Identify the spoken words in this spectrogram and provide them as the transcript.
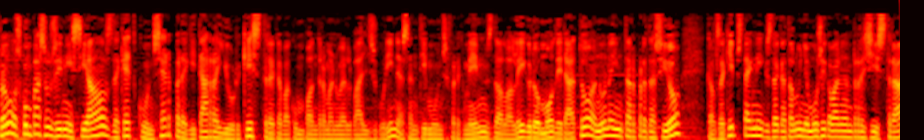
Són els compassos inicials d'aquest concert per a guitarra i orquestra que va compondre Manuel Valls Gorina. Sentim uns fragments de l'Allegro Moderato en una interpretació que els equips tècnics de Catalunya Música van enregistrar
